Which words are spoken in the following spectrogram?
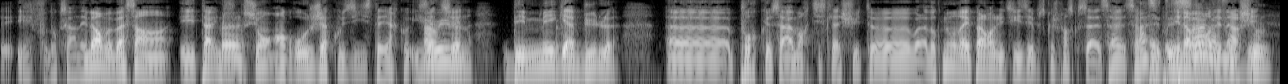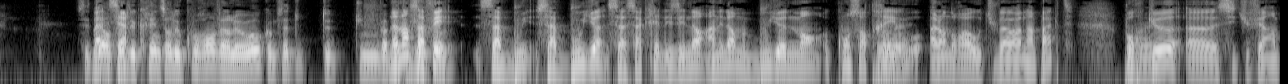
et il faut- donc c'est un énorme bassin, hein, et t'as une Ouais. fonction, en gros, jacuzzi, c'est-à-dire qu'ils Ah oui, actionnent des méga bulles, euh, pour que ça amortisse la chute, euh, voilà. Donc nous, on n'avait pas le droit d'utiliser parce que je pense que ça, ça, ça ah, pompe énormément d'énergie. C'était Bah, en fait de créer une sorte de courant vers le haut, comme ça tu, te- tu ne vas pas Non, non, ça fait, ça bouille, ça bouillonne, ça, ça crée des énormes, un énorme bouillonnement concentré Ouais. au- à l'endroit où tu vas avoir de l'impact, pour Ouais. que euh, si tu fais un,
